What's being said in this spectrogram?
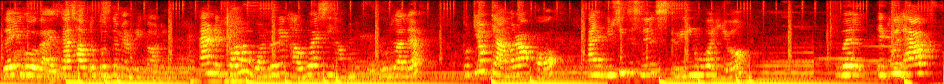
There you go guys, that's how to put the memory card in. And if y'all are wondering how do I see how many photos are left, put your camera off and you see this little screen over here well, it will have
